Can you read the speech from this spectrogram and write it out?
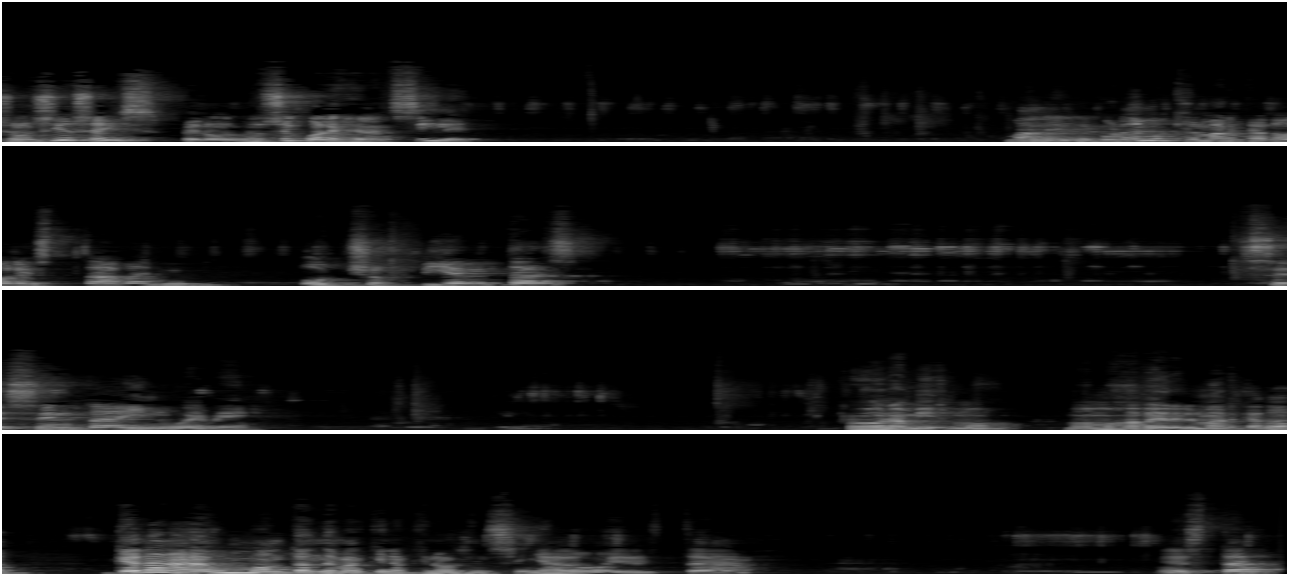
Son sí o seis, pero no sé cuáles eran Sile. Vale, recordemos que el marcador estaba en 800 69. Ahora mismo. Vamos a ver el marcador. Quedan un montón de máquinas que nos he enseñado. Esta. Esta.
